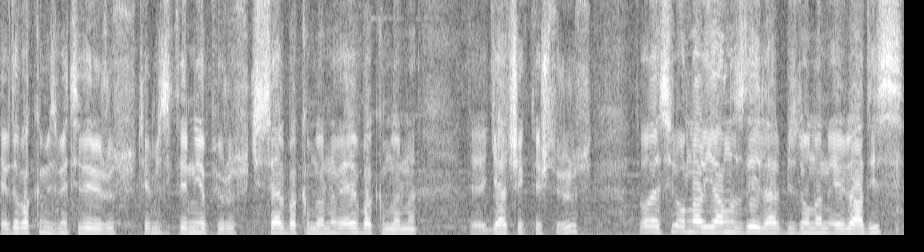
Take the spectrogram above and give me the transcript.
Evde bakım hizmeti veriyoruz, temizliklerini yapıyoruz, kişisel bakımlarını ve ev bakımlarını e, gerçekleştiriyoruz. Dolayısıyla onlar yalnız değiller, biz de onların evladıyız.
